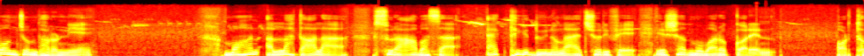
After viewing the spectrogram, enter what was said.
পঞ্চম ধরন নিয়ে। মহান আল্লাহ তাআলা সুরা আবাসা এক থেকে দুই নং আয়াত শরীফে এরশাদ মোবারক করেন। অর্থ,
